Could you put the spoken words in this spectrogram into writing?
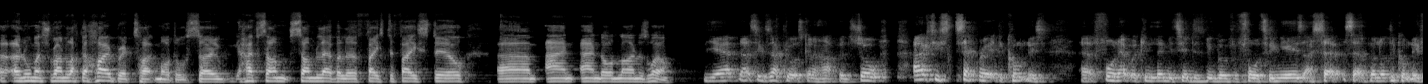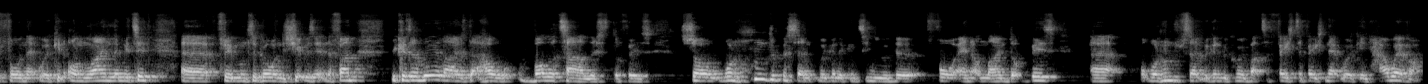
uh, and almost run like a hybrid type model? So have some some level of face to face still, um, and and online as well. Yeah, that's exactly what's going to happen. So I actually separated the companies. Uh, 4Networking Limited has been going for 14 years. I set, set up another company, 4Networking Online Limited, uh, three months ago when the shit was hitting the fan, because I realised that how volatile this stuff is. So 100% we're going to continue with the 4nonline.biz. Uh, 100% we're going to be coming back to face-to-face networking. However,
